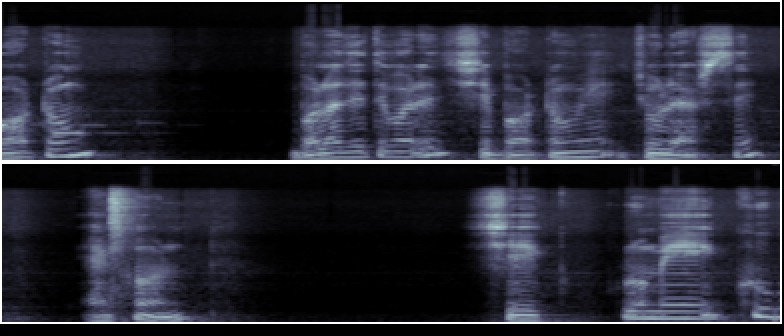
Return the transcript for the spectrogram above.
বটম বলা যেতে পারে সে বটমে চলে আসছে। এখন সে ক্রমে খুব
